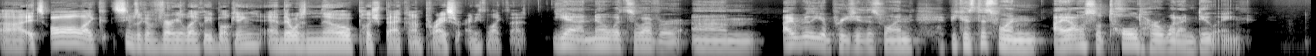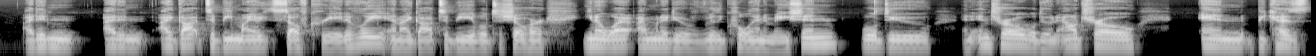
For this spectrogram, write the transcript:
Uh, it's all like seems like a very likely booking, and there was no pushback on price or anything like that. Yeah, no whatsoever. Um, I really appreciate this one because this one I also told her what I'm doing. I didn't I didn't I got to be myself creatively and I got to be able to show her, you know what, I'm going to do a really cool animation. We'll do an intro, we'll do an outro and because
